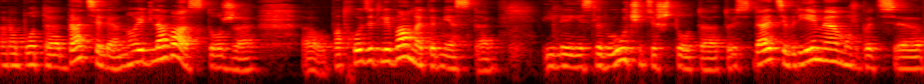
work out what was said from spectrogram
работодателя, но и для вас тоже. Э, подходит ли вам это место? или если вы учите что-то, то есть дайте время, может быть, э,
